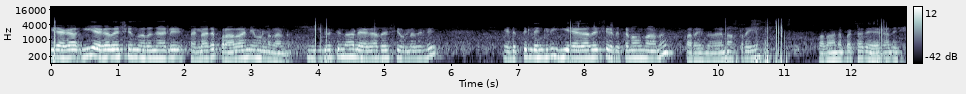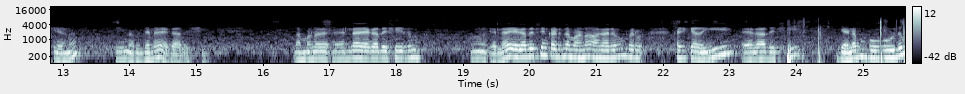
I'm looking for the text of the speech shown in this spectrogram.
ഈ ഏകാ ഈ ഏകാദശി എന്ന് പറഞ്ഞാൽ വളരെ പ്രാധാന്യമുള്ളതാണ്. ഈ ഇരുപത്തിനാല് ഏകാദശി ഉള്ളതിൽ എടുത്തില്ലെങ്കിൽ ഈ ഏകാദശി എടുക്കണമെന്നാണ് പറയുന്നത്. കാരണം അത്രയും പ്രധാനപ്പെട്ട ഒരു ഏകാദശിയാണ് ഈ നിർജല ഏകാദശി. നമ്മൾ എല്ലാ ഏകാദശിയിലും എല്ലാ ഏകാദശിയും കഠിനമാണ് ആഹാരവും കഴിക്കാതെ. ഈ ഏകാദശി ജലം പോലും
